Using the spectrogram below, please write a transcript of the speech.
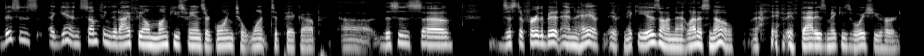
this is again something that I feel Monkees fans are going to want to pick up. Uh, this is uh, just a further bit, and hey, if if Mickey is on that, let us know if if that is Mickey's voice you heard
